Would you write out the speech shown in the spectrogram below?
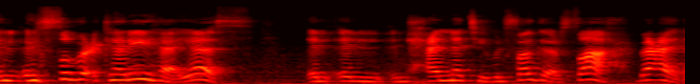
الصبع كريهة yes الحنتي بالفقر صح. بعد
